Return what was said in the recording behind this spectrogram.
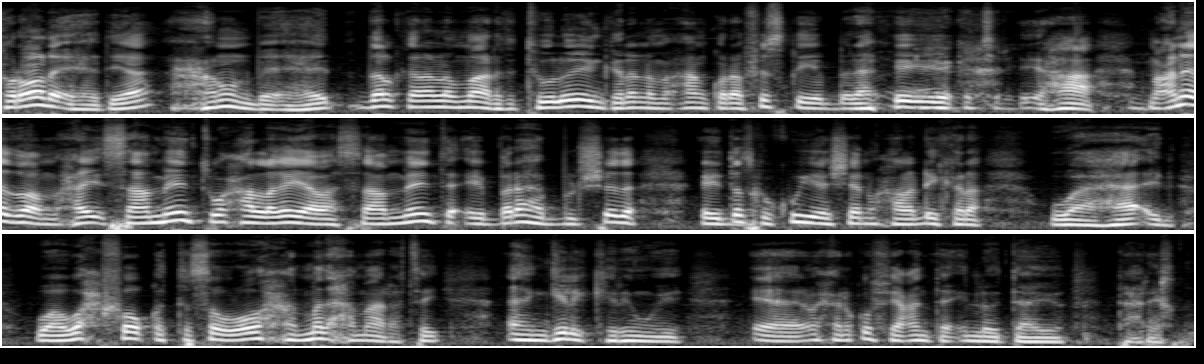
corona ahayd ya? Xanuun bay ahayd dal kalena maarata tuulooyin kalena maxaan kuraa fisqi iyo balaayo ha macnaheed waa maxay? Saameynta waxaa laga yaabaa saameynta ay baraha bulshada ay dadka ku yeesheen waxaa la dhihi karaa waa haa-il waa wax fowqa tasawur waa waxaan madaxa maaragtay aan geli karin wey waxayna ku fiican tahay in loo daayo taariikhda.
